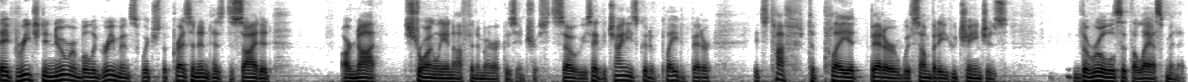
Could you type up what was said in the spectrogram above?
They've reached innumerable agreements which the president has decided are not strongly enough in America's interest. So you say the Chinese could have played it better. It's tough to play it better with somebody who changes the rules at the last minute.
